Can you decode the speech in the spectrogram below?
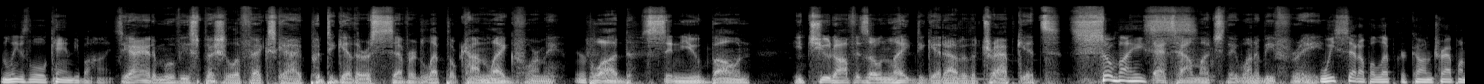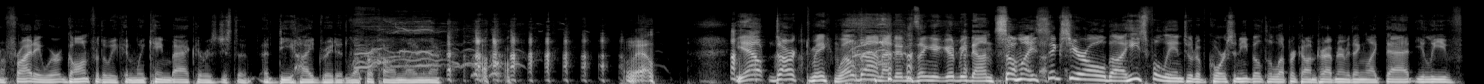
and leaves a little candy behind. See, I had a movie special effects guy put together a severed leprechaun leg for me. Blood, sinew, bone. He chewed off his own leg to get out of the trap, kids. So my That's how much they want to be free. We set up a leprechaun trap on a Friday. We were gone for the weekend. We came back. There was just a, a dehydrated leprechaun laying there. well, you outdarked me. Well done. I didn't think it could be done. So my six year old, uh, he's fully into it, of course, and he built a leprechaun trap and everything like that. You leave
